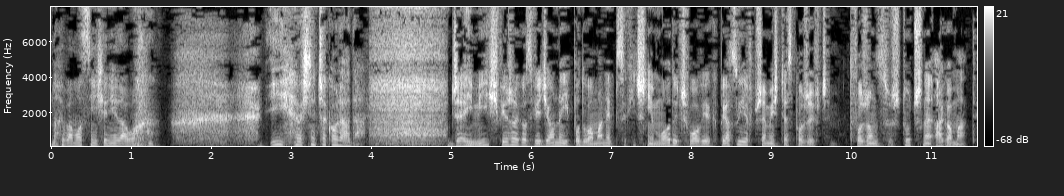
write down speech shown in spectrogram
no chyba mocniej się nie dało. I właśnie czekolada. Jamie, świeżo rozwiedziony i podłamany psychicznie młody człowiek, pracuje w przemyśle spożywczym, tworząc sztuczne aromaty.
